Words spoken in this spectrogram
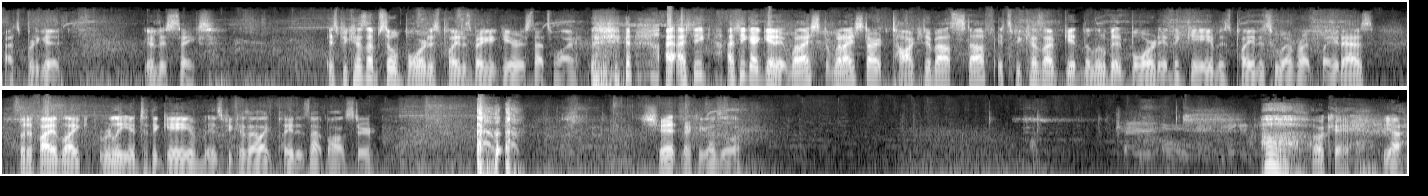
that's pretty good. Goodness sakes. It's because I'm so bored as playing as Megaguirus. That's why. I, I, think I think I get it. When I when I start talking about stuff, it's because I'm getting a little bit bored in the game as playing as whoever I'm playing as. But if I'm like really into the game, it's because I like playing as that monster. Shit, Mechagodzilla. Oh, okay. Yeah,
